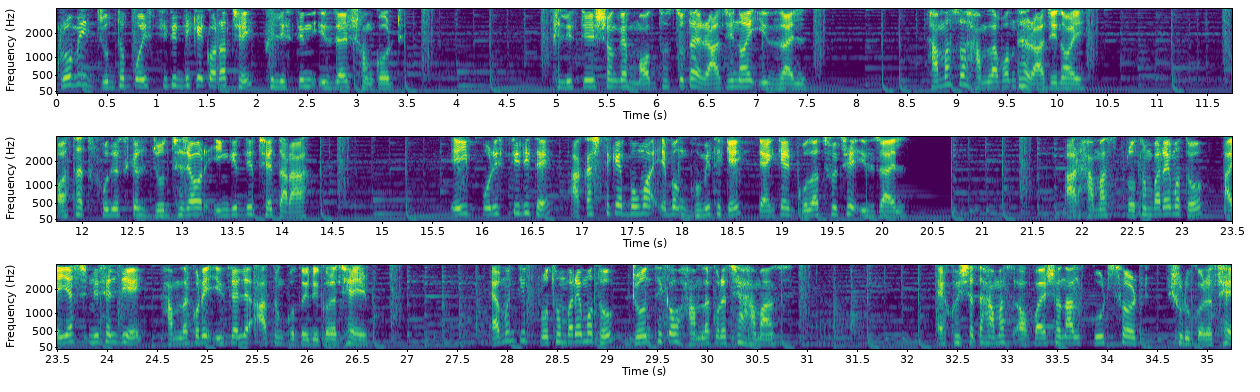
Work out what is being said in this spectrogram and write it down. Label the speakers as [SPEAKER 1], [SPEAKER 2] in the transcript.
[SPEAKER 1] ক্রমেই যুদ্ধ পরিস্থিতির দিকে করাচ্ছে ফিলিস্তিন ইসরায়েল সংকট। ফিলিস্তিনের সঙ্গে মধ্যস্থতায় রাজি নয় ইসরায়েল। হামাসও হামলা বন্ধে রাজি নয়। অর্থাৎ ফুল স্কেল যুদ্ধে যাওয়ার ইঙ্গিত দিচ্ছে তারা। এই পরিস্থিতিতে আকাশ থেকে বোমা এবং ভূমি থেকে ট্যাঙ্কের গোলা ছুঁড়ছে ইসরায়েল। আর হামাস প্রথমবারের মতো আইয়াস মিসাইল দিয়ে হামলা করে ইসরায়েলে আতঙ্ক তৈরি করেছে। এমনকি প্রথমবারের মতো ড্রোন থেকেও হামলা করেছে হামাস। একই সাথে হামাস অপারেশনাল কুটসোর্ট শুরু করেছে,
